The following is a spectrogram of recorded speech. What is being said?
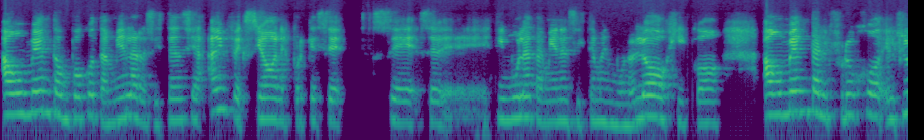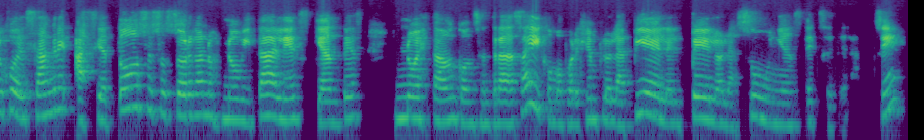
aumenta un poco también la resistencia a infecciones porque se, estimula también el sistema inmunológico, aumenta el flujo, el flujo de sangre hacia todos esos órganos no vitales que antes no estaban concentradas ahí, como por ejemplo la piel, el pelo, las uñas, etc. ¿sí?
